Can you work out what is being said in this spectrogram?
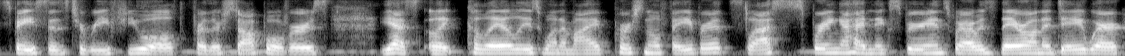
spaces to refuel for their stopovers. Yes, like Killally is one of my personal favorites. Last spring, I had an experience where I was there on a day where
